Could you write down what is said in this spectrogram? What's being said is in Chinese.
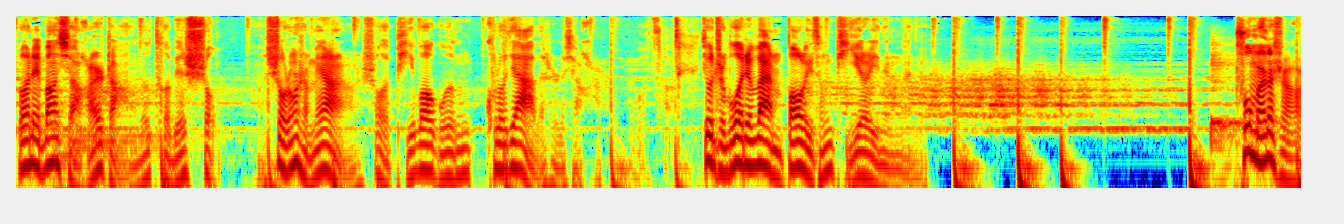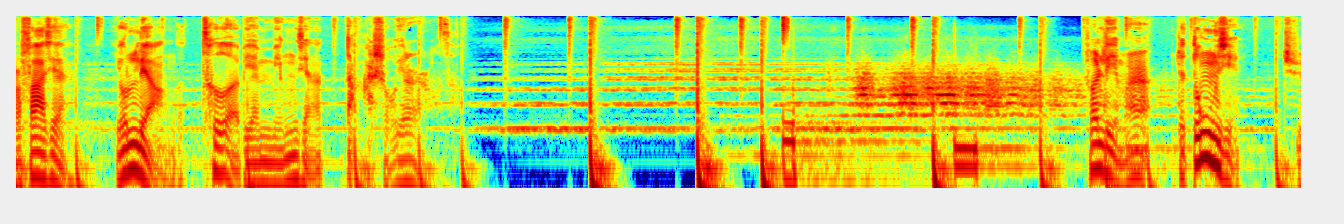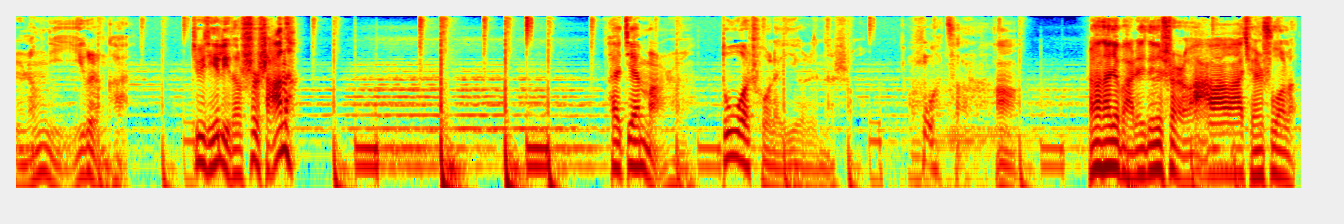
说那帮小孩长得都特别瘦，瘦成什么样啊？瘦的皮包骨头跟骷髅架子似的小孩，我操！就只不过这外面包了一层皮而已那种感觉。出门的时候发现有两个特别明显的大手印儿，我操！说里面这东西只能你一个人看，具体里头是啥呢？他肩膀上多出来一个人的手 我操！啊，然后他就把这堆事儿哇哇哇全说了。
